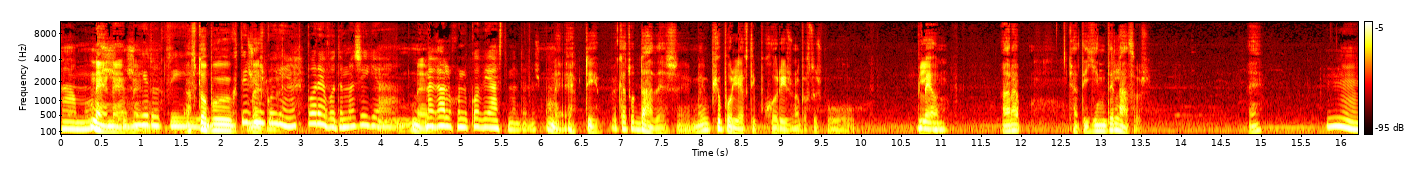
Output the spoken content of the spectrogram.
γάμο, Ναι, ναι, όσο ναι. για το ότι Αυτό που χτίζουν πες, οικογένεια, ότι πορεύονται μαζί για Ναι. μεγάλο χρονικό διάστημα τέλος πάντων. Ναι, ε, τι, εκατοντάδες. Ε, Είναι πιο πολλοί αυτοί που χωρίζουν από αυτούς που πλέον. Άρα κάτι γίνεται λάθος. Ε, Ναι.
